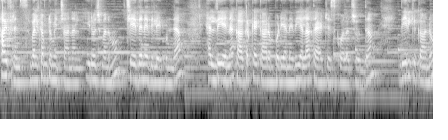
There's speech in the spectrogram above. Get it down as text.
హాయ్ ఫ్రెండ్స్ వెల్కమ్ టు మీ ఛానల్. ఈరోజు మనము చేదనేది లేకుండా హెల్దీ అయిన కాకరకాయ కారం పొడి అనేది ఎలా తయారు చేసుకోవాలో చూద్దాం. దీనికి కాను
